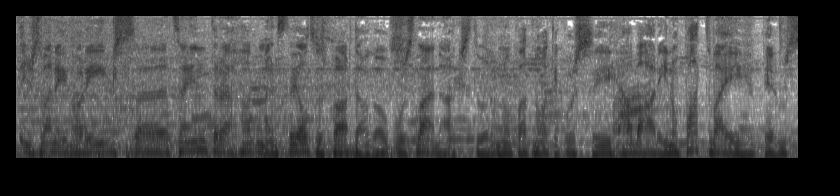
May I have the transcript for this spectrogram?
Mārtiņš zvanīja no Rīgas centra. Akmens tilts uz Pārdaugavu būs lēnāks. Tur nu pat notikusi avārija. Nu pat vai pirms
